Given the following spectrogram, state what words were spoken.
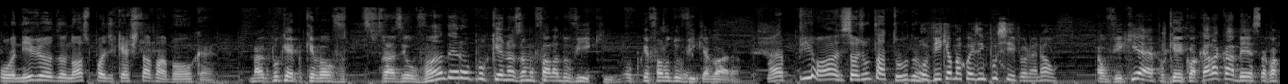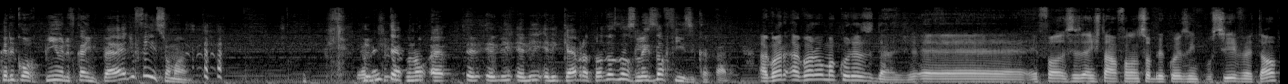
o nível do nosso podcast tava bom, cara. Mas por quê? Porque vou trazer o Vander ou porque nós vamos falar do Vic? Ou porque falou do Vic agora? É pior, só juntar tudo. O Vic é uma coisa impossível, não é não? É, o Vic é, porque com aquela cabeça, com aquele corpinho, ele ficar em pé é difícil, mano. Eu nem entendo. não- é, ele, ele, ele quebra todas as leis da física, cara. Agora, agora uma curiosidade. É, a gente tava falando sobre coisa impossível e tal,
